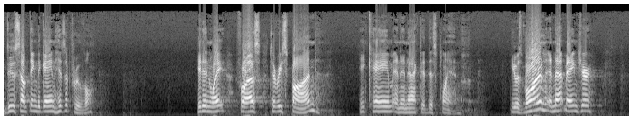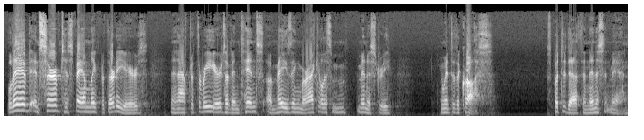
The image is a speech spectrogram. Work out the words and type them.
do something to gain his approval. He didn't wait for us to respond. He came and enacted this plan. He was born in that manger, lived and served his family for 30 years, and after three years of intense, amazing, miraculous ministry, he went to the cross was put to death, an innocent man.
